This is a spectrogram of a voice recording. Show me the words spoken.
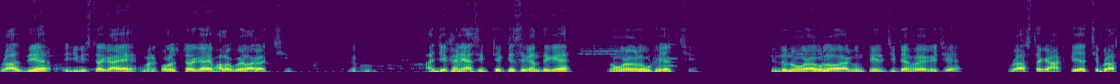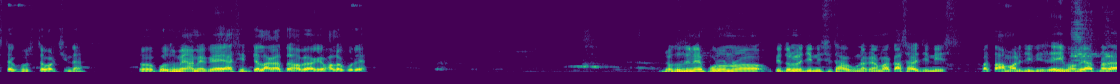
ব্রাশ দিয়ে এই জিনিসটার গায়ে মানে কলসটার গায়ে ভালো করে লাগাচ্ছি। দেখুন, আর যেখানে অ্যাসিড ঠেকছে, সেখান থেকে নোংরাগুলো উঠে যাচ্ছে। কিন্তু নোংরাগুলো একদম তেল চিটে হয়ে গেছে, ব্রাশটাকে আটকে যাচ্ছে, ব্রাশটা ঘষতে পারছি না। তো প্রথমে আমি আগে অ্যাসিডটা লাগাতে হবে আগে ভালো করে। যতদিনের পুরনো পিতলের জিনিসই থাকুক না কেন বা কাঁসার জিনিস বা তামার জিনিস, এইভাবে আপনারা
